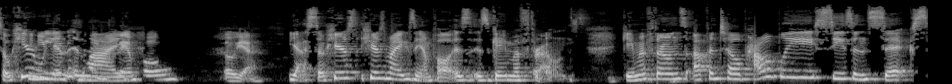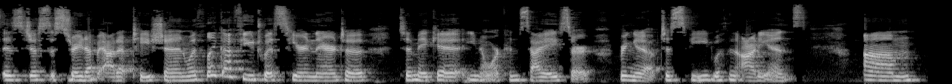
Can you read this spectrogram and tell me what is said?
so here we in, in line. Example? Oh yeah. Yeah, so here's here's my example is, is Game of Thrones. Game of Thrones up until probably season six is just a straight up adaptation with like a few twists here and there to to make it, you know, more concise or bring it up to speed with an audience. Um,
